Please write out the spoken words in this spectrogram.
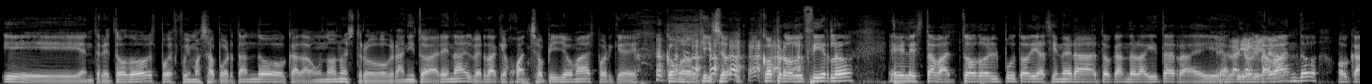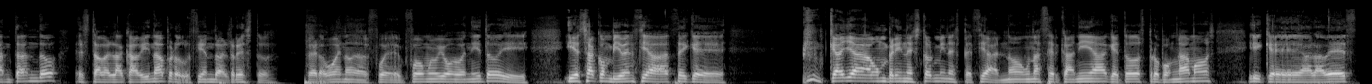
y entre todos pues fuimos aportando cada uno nuestro granito de arena. Es verdad que Juancho pilló más porque como quiso coproducirlo, él estaba todo el puto día si no era tocando la guitarra y, la grabando o cantando, estaba en la cabina produciendo al resto. Pero bueno, fue, fue muy bonito y, y esa convivencia hace que, que haya un brainstorming especial, ¿no? Una cercanía que todos propongamos y que a la vez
